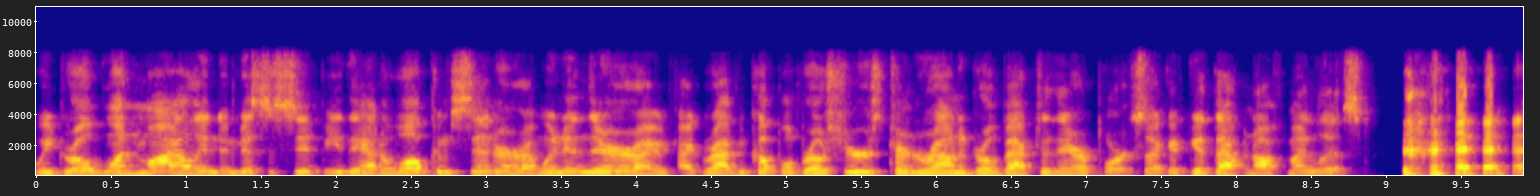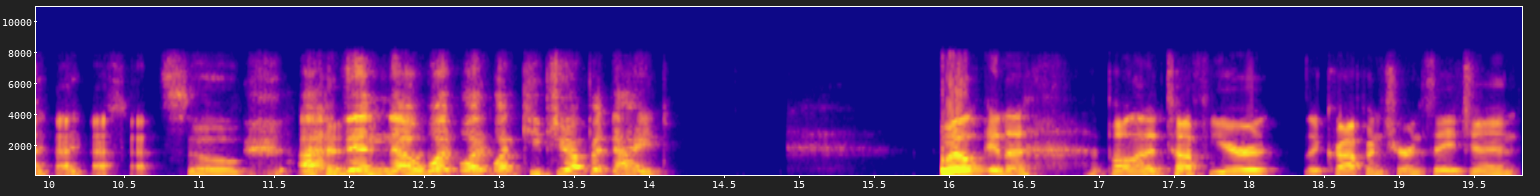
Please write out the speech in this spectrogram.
We drove one mile into Mississippi. They had a welcome center. I went in there, I, I grabbed a couple of brochures, turned around, and drove back to the airport so I could get that one off my list. So uh, then, uh, what what what keeps you up at night? Well, in a Paul, in a tough year, the crop insurance agent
